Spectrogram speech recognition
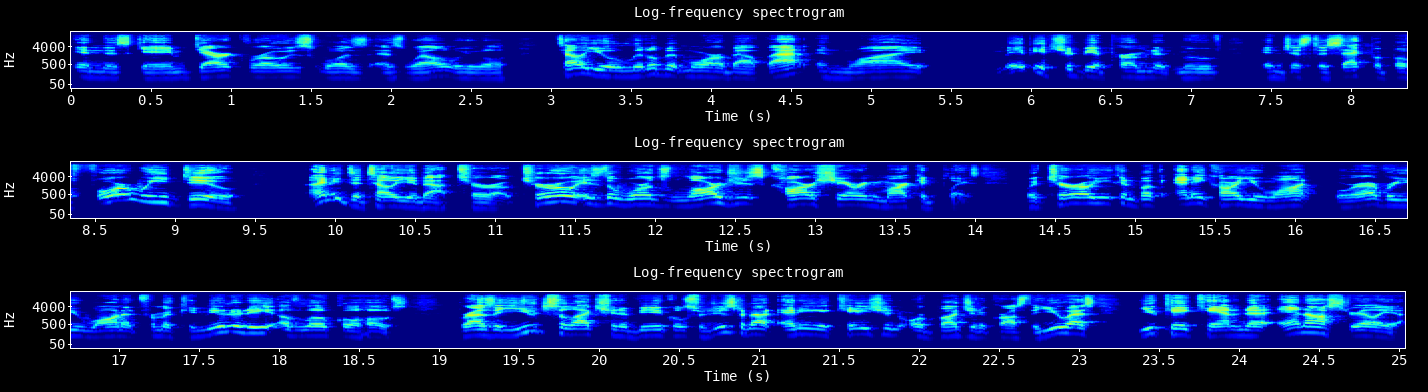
in this game. Derrick Rose was as well. We will tell you a little bit more about that and why maybe it should be a permanent move in just a sec. But before we do, I need to tell you about Turo. Turo is the world's largest car sharing marketplace. With Turo, you can book any car you want wherever you want it from a community of local hosts. Browse a huge selection of vehicles for just about any occasion or budget across the US, UK, Canada, and Australia.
